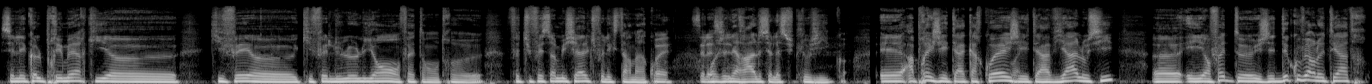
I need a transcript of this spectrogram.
c'est l'école primaire qui euh, qui fait euh, qui fait le lien en fait entre euh, fait tu fais Saint-Michel, tu fais l'externat quoi. Ouais, en suite. général, c'est la suite logique quoi. Et après j'ai été à Carquois, j'ai été à Vial aussi Euh, et en fait j'ai découvert le théâtre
